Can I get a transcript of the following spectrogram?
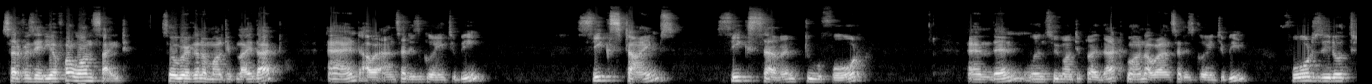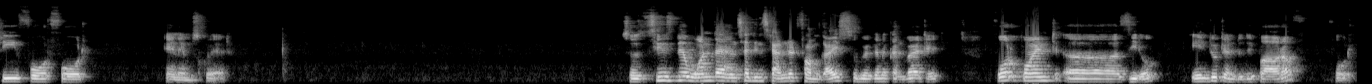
surface area for one side. So we're going to multiply that and our answer is going to be 6 times 6724 and then once we multiply that one our answer is going to be 40344 nm square. So since they want the answer in standard form guys so we're going to convert it 4.0 uh, into 10 to the power of 4.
